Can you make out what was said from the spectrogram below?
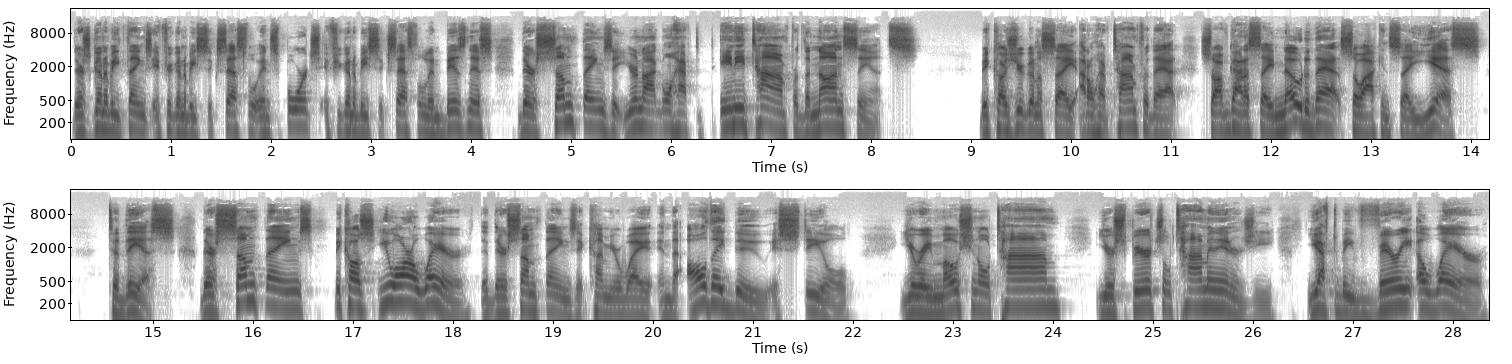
There's going to be things, if you're going to be successful in sports, if you're going to be successful in business, there's some things that you're not going to have to any time for the nonsense because you're going to say, I don't have time for that. So I've got to say no to that so I can say yes to this. There's some things because you are aware that there's some things that come your way and that all they do is steal your emotional time, your spiritual time and energy. You have to be very aware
